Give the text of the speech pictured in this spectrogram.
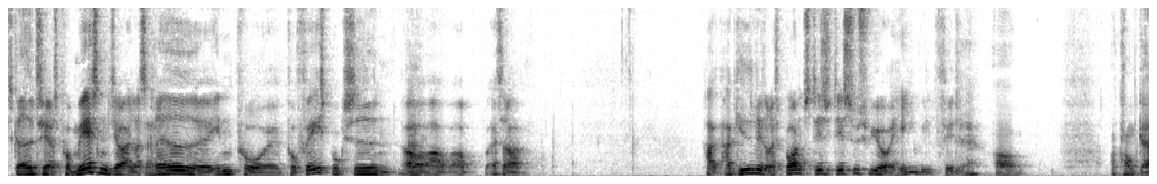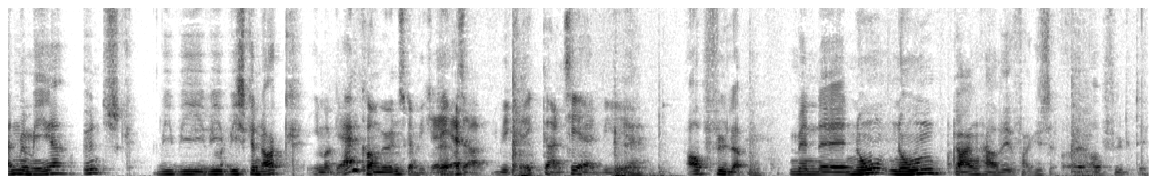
skrevet til os på Messenger, eller skrevet ja. inde på, øh, på Facebook-siden, og, Ja. og, og altså har, har givet lidt respons. Det, det synes vi jo er helt vildt fedt. ja, og, og kom gerne med mere ønsk. Vi, vi, vi, vi skal nok I må gerne komme med ønsker. Vi kan, ja. altså, vi kan ikke garantere, at vi... ja, opfylde dem. Men øh, nogle, nogle gange har vi jo faktisk øh, opfyldt det.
